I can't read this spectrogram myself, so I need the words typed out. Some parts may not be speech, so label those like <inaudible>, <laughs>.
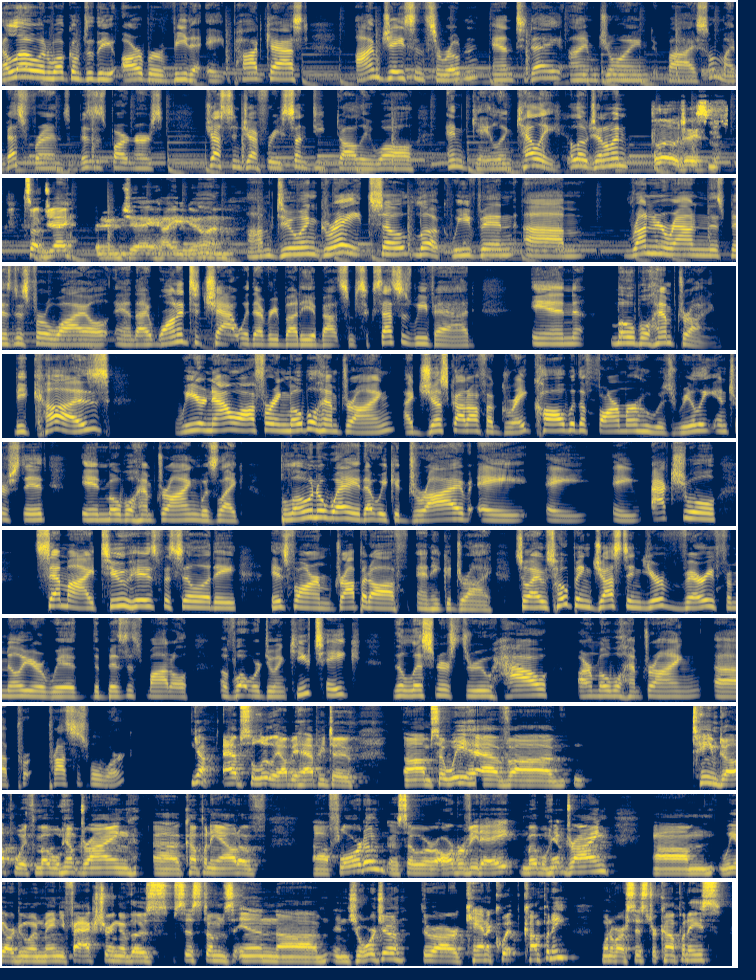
Hello, and welcome to the Arbor Vita 8 podcast. I'm Jason Sorotin, and today I am joined by some of my best friends and business partners, Justin Jeffrey, Sandeep Dhaliwal, and Galen Kelly. Hello, gentlemen. Hello, Jason. What's up, Jay? Hey, Jay. How you doing? I'm doing great. So, look, we've been um, running around in this business for a while, and I wanted to chat with everybody about some successes we've had in mobile hemp drying because we are now offering mobile hemp drying. I just got off a great call with a farmer who was really interested in mobile hemp drying was like blown away that we could drive a a a actual semi to his facility his farm drop it off and he could dry so i was hoping justin you're very familiar with the business model of what we're doing can you take the listeners through how our mobile hemp drying uh, pr- process will work? Yeah, absolutely. I'll be happy to. Um, so we have uh, teamed up with Mobile Hemp Drying uh, Company out of uh, Florida. So we're Arbor Vita 8 Mobile Hemp Drying. Um, we are doing manufacturing of those systems in uh, in Georgia through our CanEquip company, one of our sister companies,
